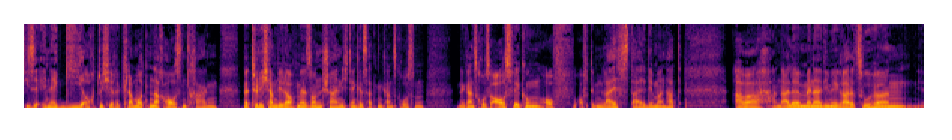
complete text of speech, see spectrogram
diese Energie auch durch ihre Klamotten nach außen tragen. Natürlich haben die da auch mehr Sonnenschein. Ich denke, es hat einen ganz großen, eine ganz große Auswirkung auf, auf dem Lifestyle, den man hat. Aber an alle Männer, die mir gerade zuhören,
